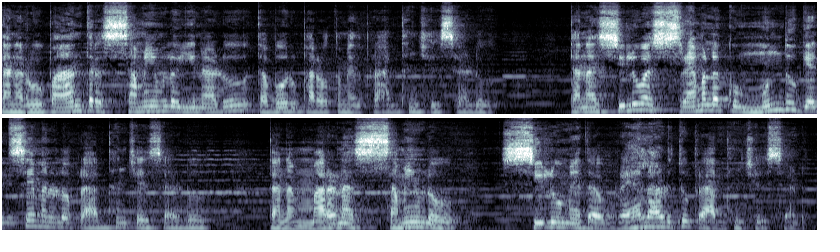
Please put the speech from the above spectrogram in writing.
తన రూపాంతర సమయంలో ఈనాడు తబోరు పర్వతం మీద ప్రార్థన చేశాడు. తన శిలువ శ్రమలకు ముందు గెత్సేమనలో ప్రార్థన చేశాడు. తన మరణ సమయంలో శిలువ మీద వేలాడుతూ ప్రార్థన చేశాడు.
